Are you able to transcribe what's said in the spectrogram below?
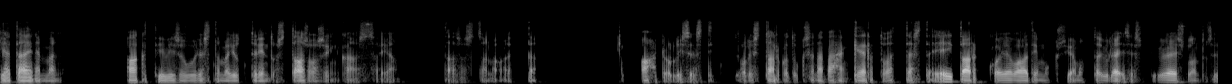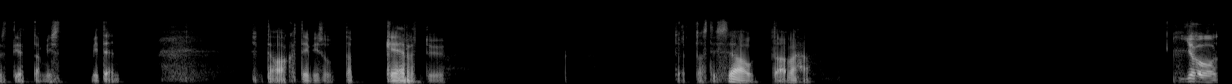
tietää enemmän aktiivisuudesta. Mä juttelin tuossa Tasosin kanssa ja Tasos sanoi, että mahdollisesti olisi tarkoituksena vähän kertoa tästä ei tarkkoja vaatimuksia, mutta yleisesti, yleisluontoisesti, että mist, miten sitä aktiivisuutta kertyy. Toivottavasti se auttaa vähän. Joo,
